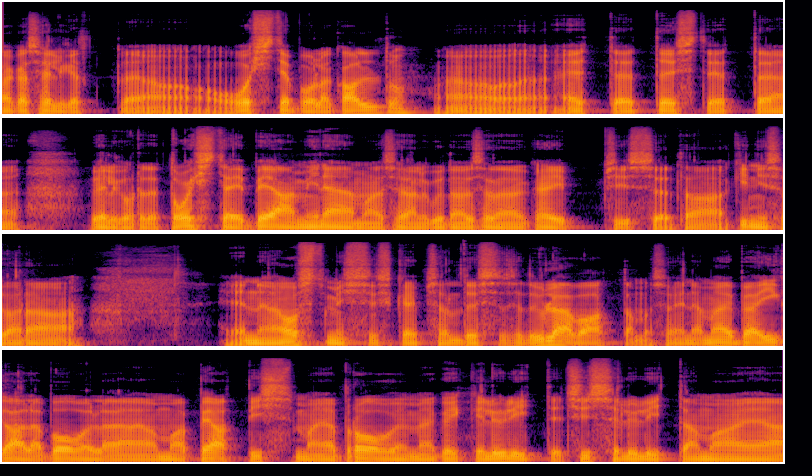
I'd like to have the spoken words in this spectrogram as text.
väga selgelt äh, ostja poole kaldu, äh, et, et tõesti, et veel kord, et ostja ei pea minema seal, kui ta seda käib siis seda kinnisvara enne ostmist, siis käib seal tõesti seda üle vaatamas, on ju, ma ei pea igale poole oma pead pistma ja proovima kõiki lüliteid sisse lülitama ja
